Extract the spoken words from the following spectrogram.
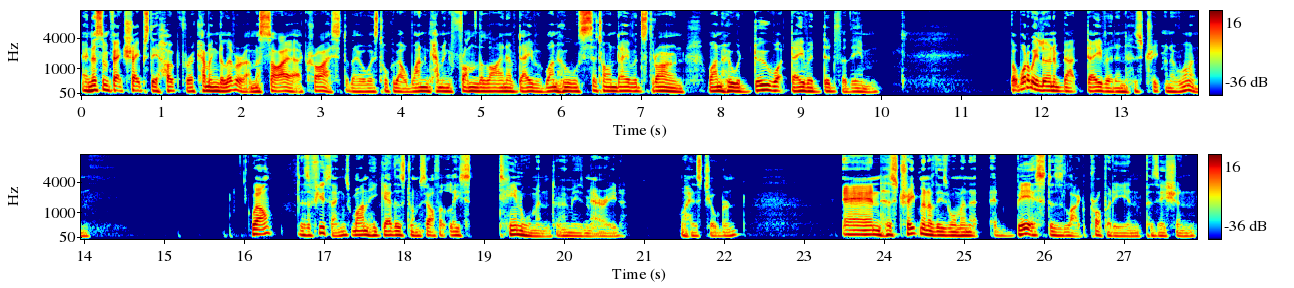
And this, in fact, shapes their hope for a coming deliverer, a Messiah, a Christ. They always talk about one coming from the line of David, one who will sit on David's throne, one who would do what David did for them. But what do we learn about David and his treatment of women? Well, there's a few things. One, he gathers to himself at least 10 women to whom he's married or has children. And his treatment of these women at best is like property and possession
